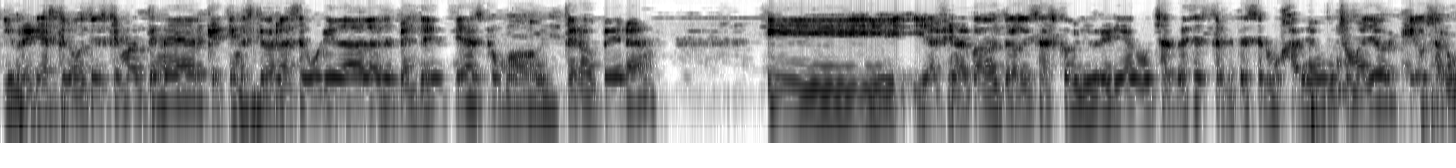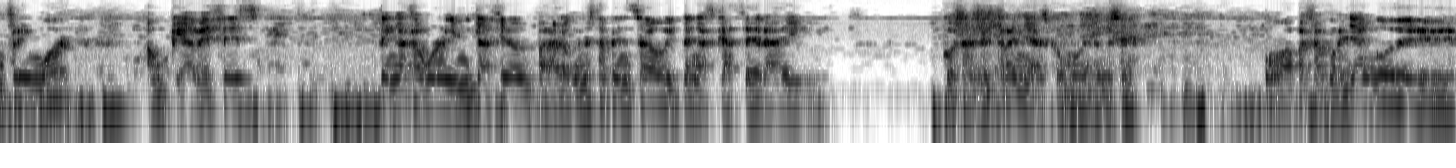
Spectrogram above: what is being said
librerías que luego tienes que mantener, que tienes que ver la seguridad, las dependencias, cómo interoperan. Y, al final cuando te lo guisas con librerías muchas veces te metes en un jaleo mucho mayor que usar un framework, aunque a veces tengas alguna limitación para lo que no está pensado y tengas que hacer ahí cosas extrañas, como yo que sé, como ha pasado con Django de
